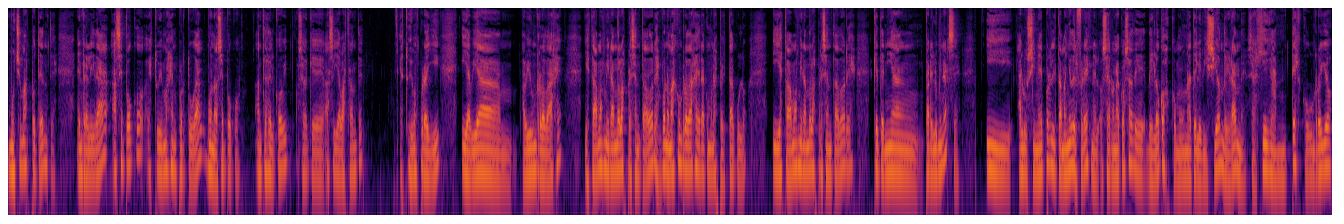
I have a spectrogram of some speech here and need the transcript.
mucho más potentes. En realidad, hace poco estuvimos en Portugal, bueno, hace poco, antes del COVID, o sea que hace ya bastante. Estuvimos por allí y había, había un rodaje y estábamos mirando a los presentadores. Bueno, más que un rodaje era como un espectáculo y estábamos mirando los presentadores que tenían para iluminarse. Y aluciné por el tamaño del Fresnel. O sea, era una cosa de, locos, como una televisión de grande. O sea, gigantesco, un rollo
